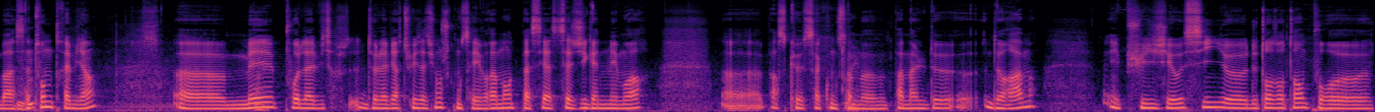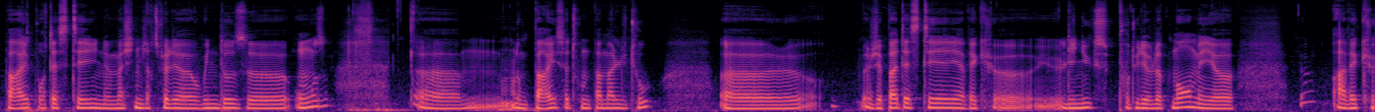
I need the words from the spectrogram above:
bah ça mhm. tourne très bien. mais pour la, de la virtualisation, je conseille vraiment de passer à 16 Go de mémoire parce que ça consomme pas mal de, de RAM. Et puis j'ai aussi euh, de temps en temps pour euh, pareil pour tester une machine virtuelle euh, Windows 11. Mhm. Donc pareil, ça tourne pas mal du tout. j'ai pas testé avec Linux pour du développement, mais avec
